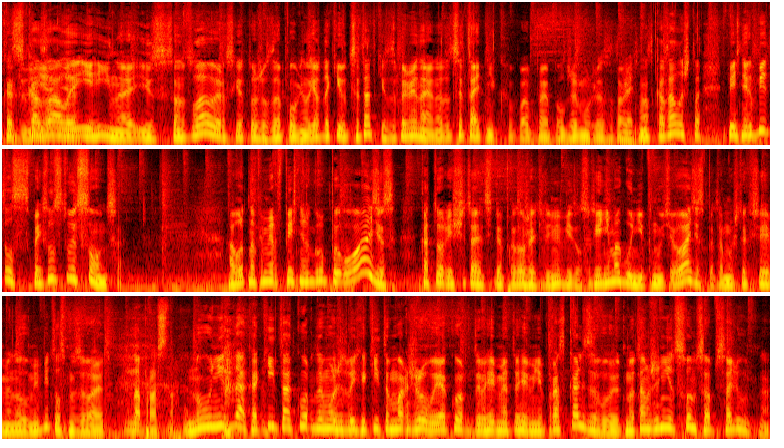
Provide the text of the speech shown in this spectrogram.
как сказала. Ирина из Sunflowers, я тоже запомнил. Я такие вот цитатки запоминаю, надо цитатник по, по Apple Jam уже составлять. Она сказала, что в песнях Битлз присутствует солнце. А вот, например, в песнях группы Оазис, которые считают себя продолжателями Битлз, вот я не могу не пнуть Оазис, потому что их все время новыми Битлз называют. напрасно. Ну, у них, да, какие-то аккорды, может быть, какие-то моржовые аккорды время от времени проскальзывают, но там же нет солнца абсолютно.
